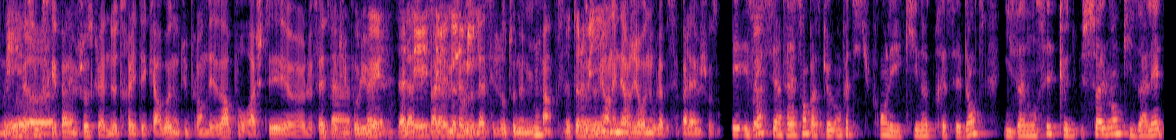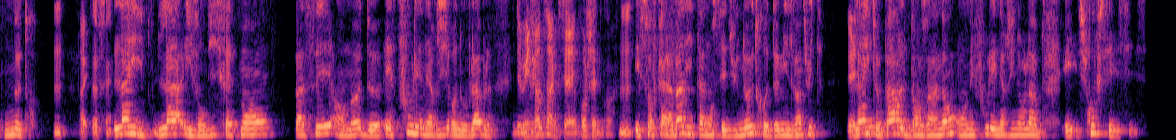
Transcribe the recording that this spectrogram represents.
Mais, euh, Parce que ce qui n'est pas la même chose que la neutralité carbone où tu plantes des arbres pour racheter euh, le fait que tu pollues. Là, c'est pas la même l'autonomie. chose. Là, c'est l'autonomie. Enfin, L'autonomie. l'autonomie en énergie renouvelable, c'est pas la même chose. Et, et ça, Oui. c'est intéressant parce que, en fait, si tu prends les keynotes précédentes, ils annonçaient que seulement qu'ils allaient être neutres. Fait. Là, ils, là, ils ont discrètement passé en mode euh, eh, full énergie renouvelable. 2025, c'est l'année prochaine. Quoi. Et sauf qu'à la base, ils t'annonçaient du neutre 2028. Et Et- là, ils te parlent dans un an, on est full énergie renouvelable. Et je trouve c'est,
